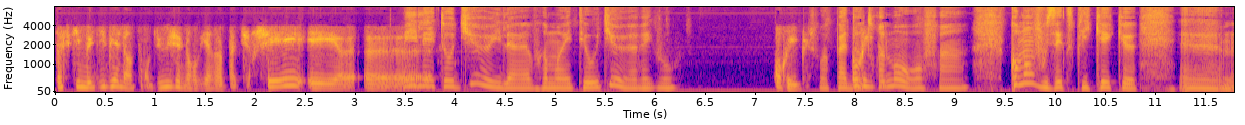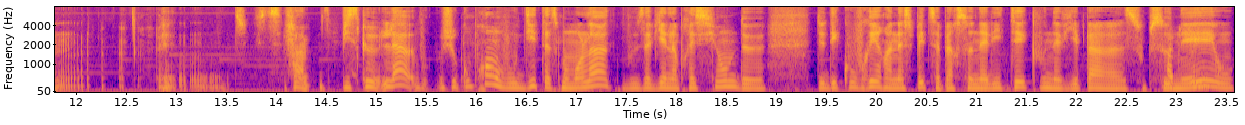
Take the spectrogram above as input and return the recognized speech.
Parce qu'il me dit bien entendu, je ne reviendrai pas te chercher. Et, euh, Mais il est odieux, il a vraiment été odieux avec vous. Horrible. Je vois pas d'autres mots, enfin. Comment vous expliquez que euh, enfin, puisque là, je comprends, vous dites à ce moment-là que vous aviez l'impression de, de découvrir un aspect de sa personnalité que vous n'aviez pas soupçonné, ou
